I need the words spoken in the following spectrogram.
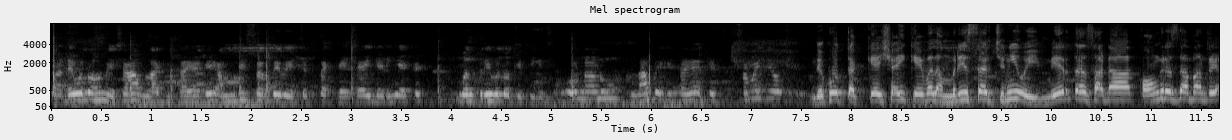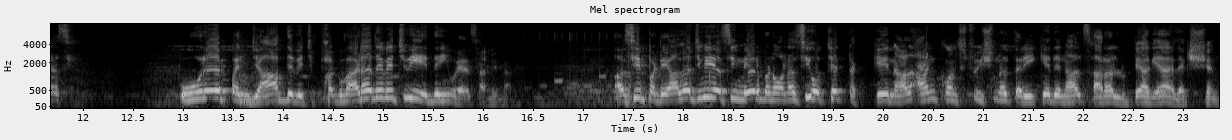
ਤੁਹਾਡੇ ਵੱਲੋਂ ਹਮੇਸ਼ਾ ਹਮਲਾ ਕੀਤਾ ਗਿਆ ਕਿ ਅੰਮ੍ਰਿਤਸਰ ਦੇ ਵਿੱਚ ਧੱਕੇਸ਼ਾਹੀ ਜਿਹੜੀ ਹੈ ਇੱਕ ਮੰਤਰੀ ਵੱਲੋਂ ਕੀਤੀ ਗਈ ਸੀ। ਉਹਨਾਂ ਨੂੰ ਲਾਂਬੇ ਕੀਤਾ ਗਿਆ ਕਿ ਸਮਝਦੇ ਹੋ? ਦੇਖੋ, ਧੱਕੇਸ਼ਾਹੀ ਕੇਵਲ ਅੰਮ੍ਰਿਤਸਰ 'ਚ ਨਹੀਂ ਹੋਈ। ਮੇਰ ਤਾਂ ਸਾਡਾ ਕਾਂਗਰਸ ਦਾ ਬਣ ਰਿਹਾ ਸੀ। ਪੂਰੇ ਪੰਜਾਬ ਦੇ ਵਿੱਚ, ਫਗਵਾੜਾ ਦੇ ਵਿੱਚ ਵੀ ਇਦਾਂ ਹੀ ਹੋਇਆ ਸਾਡੇ ਨਾਲ। ਅਸੀਂ ਪਟਿਆਲਾ 'ਚ ਵੀ ਅਸੀਂ ਮੇਅਰ ਬਣਾਉਣਾ ਸੀ, ਉੱਥੇ ਧੱਕੇ ਨਾਲ ਅਨਕਨਸਟੀਟਿਊਸ਼ਨਲ ਤਰੀਕੇ ਦੇ ਨਾਲ ਸਾਰਾ ਲੁੱਟਿਆ ਗਿਆ ਇਲੈਕਸ਼ਨ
